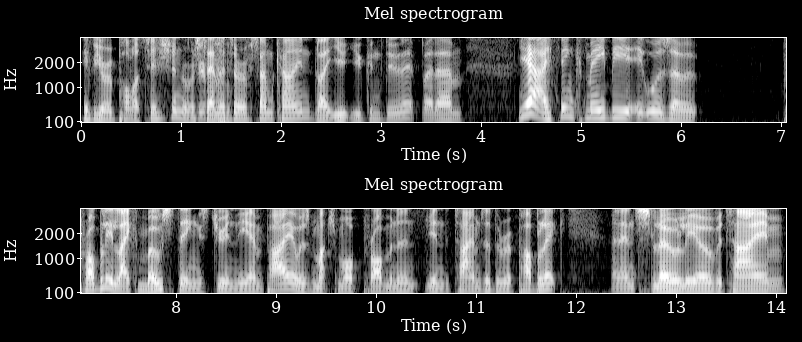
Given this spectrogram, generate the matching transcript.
If you're a politician or a senator of some kind, like you, you can do it. But um, yeah, I think maybe it was a probably like most things during the empire was much more prominent in the times of the republic, and then slowly over time,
